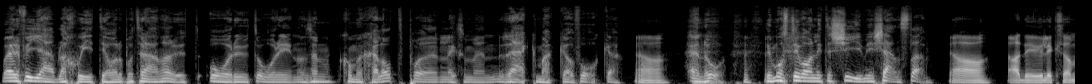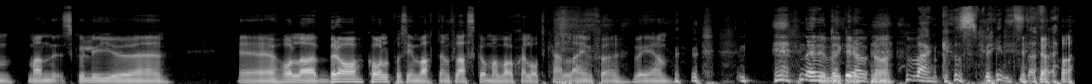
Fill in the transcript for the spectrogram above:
vad är det för jävla skit jag håller på att träna ut år ut och år in och sen kommer Charlotte på en, liksom en räkmacka och får åka ja, ändå. Det måste ju vara en lite kymig känsla. ja, ja, det är ju liksom, man skulle ju eh, eh, hålla bra koll på sin vattenflaska om man var Charlotte Kalla inför VM. När det Det börjar något. vankas sprintstafett. ja.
